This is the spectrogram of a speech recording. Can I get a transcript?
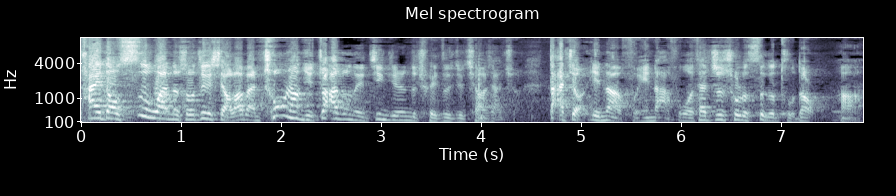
拍到四万的时候，这个小老板冲上去抓住那经纪人的锤子就敲下去了，大叫 enough enough，我才支出了四个土豆啊。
